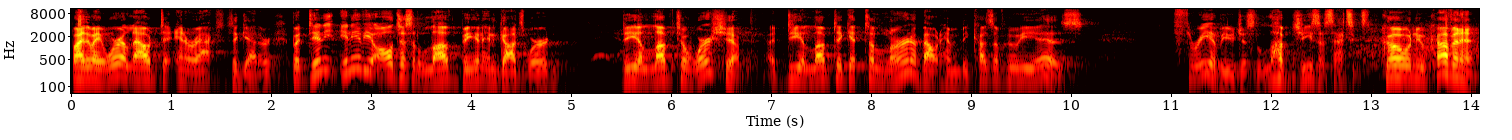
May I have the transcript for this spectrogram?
By the way, we're allowed to interact together, but did any, any of you all just love being in God's Word? Do you love to worship? Uh, do you love to get to learn about Him because of who He is? Three of you just love Jesus. That's go, New Covenant.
